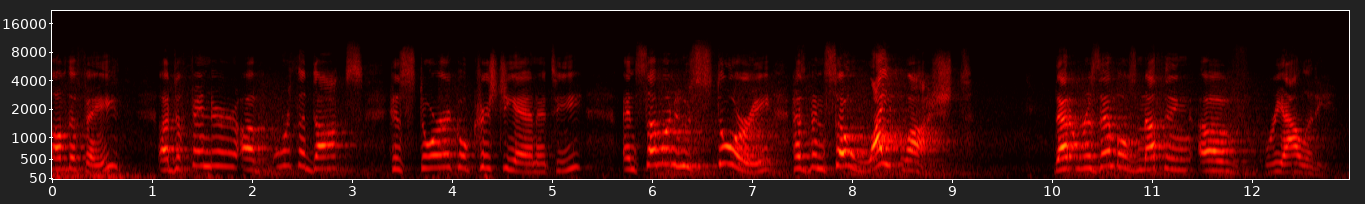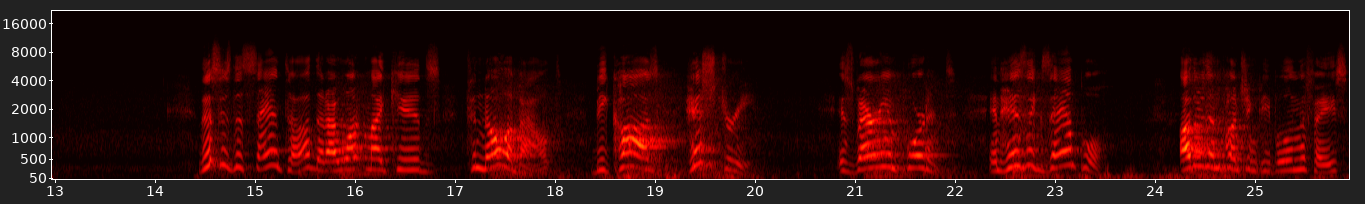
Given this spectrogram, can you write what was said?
of the faith, a defender of orthodox historical Christianity, and someone whose story has been so whitewashed that it resembles nothing of reality. This is the Santa that I want my kids to know about because history is very important. And his example other than punching people in the face,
